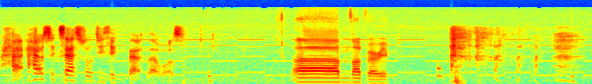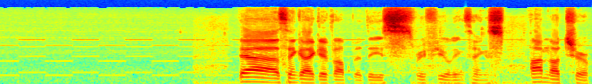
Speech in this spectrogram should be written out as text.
how, how successful do you think that that was? Um, not very. Yeah, I think I give up with these refueling things. I'm not sure.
